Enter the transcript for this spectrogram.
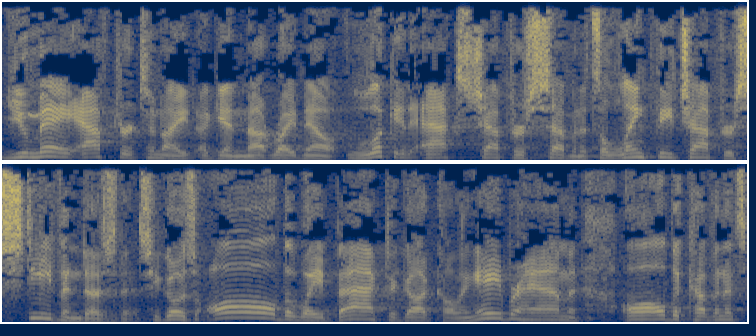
You may, after tonight, again, not right now, look at Acts chapter 7. It's a lengthy chapter. Stephen does this. He goes all the way back to God calling Abraham and all the covenants.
